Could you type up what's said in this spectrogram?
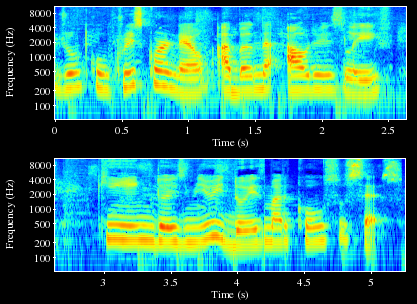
junto com Chris Cornell, a banda Audio Slave que em 2002 marcou o sucesso.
